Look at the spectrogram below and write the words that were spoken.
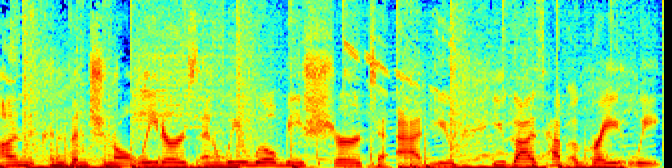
unconventional leaders, and we will be sure to add you. You guys have a great week.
